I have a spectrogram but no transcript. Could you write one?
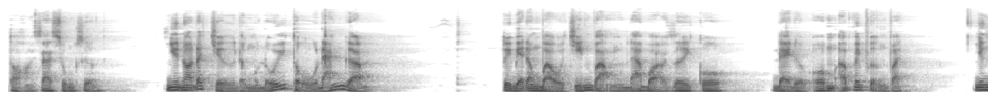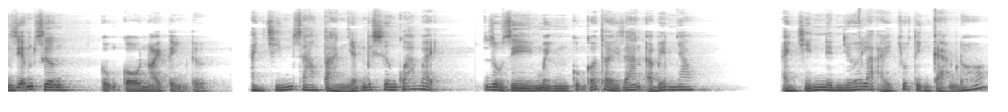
tỏ ra sung sướng, Như nó đã trừ được một đối thủ đáng gầm Tuy biết ông bầu chín vọng đã bỏ rơi cô Để được ôm ấp với Phượng Vân, Nhưng Diễm Sương cũng cố nói tình tư Anh Chín sao tàn nhẫn với Sương quá vậy? Dù gì mình cũng có thời gian ở bên nhau. Anh Chín nên nhớ lại chút tình cảm đó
